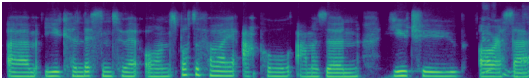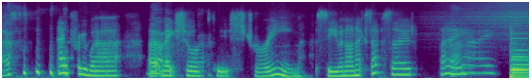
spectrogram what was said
Um, you can listen to it on spotify apple amazon youtube rss everywhere. Uh, Yeah, make sure to stream. See you in our next episode. Bye. Bye.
